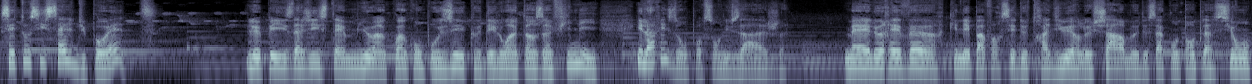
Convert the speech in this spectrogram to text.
C'est aussi celle du poète. Le paysagiste aime mieux un coin composé que des lointains infinis. Il a raison pour son usage. Mais le rêveur, qui n'est pas forcé de traduire le charme de sa contemplation,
